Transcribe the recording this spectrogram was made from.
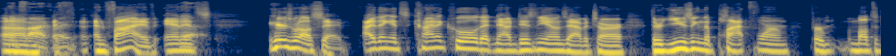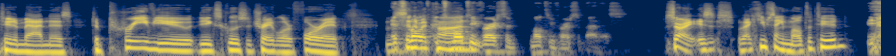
um, And five, right? and five. And Yeah. it's here's what I'll say. I think it's kind of cool that now Disney owns Avatar. They're using the platform for Multitude of Madness to preview the exclusive trailer for it. It's, mul- it's multiverse of multiverse of madness. Sorry, is it, I keep saying multitude? Yeah,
